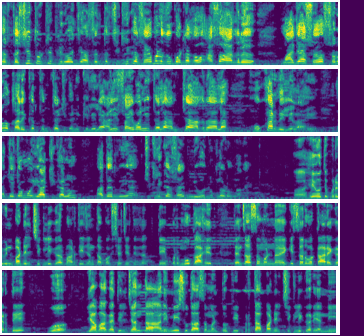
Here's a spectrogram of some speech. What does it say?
तर तशी त्रुटी फिरवायची असेल तर चिखलीकर साहेबांनाच झोपा टाकावं असा आग्रह माझ्यासह सर्व कार्यकर्त्यांनी त्या ठिकाणी केलेला आहे. आणि साहेबांनी त्याला आमच्या आग्रहाला होकार दिलेला आहे. आणि त्याच्यामुळे या ठिकाणून आदरणीय चिखलीकर साहेब निवडणूक लढवणार आहे हे होते प्रवीण पाटील चिखलीकर भारतीय जनता पक्षाचे ते ते प्रमुख आहेत. त्यांचं असं म्हणणं आहे की सर्व कार्यकर्ते व या भागातील जनता आणि मी सुद्धा असं म्हणतो की प्रताप पाटील चिखलीकर यांनी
